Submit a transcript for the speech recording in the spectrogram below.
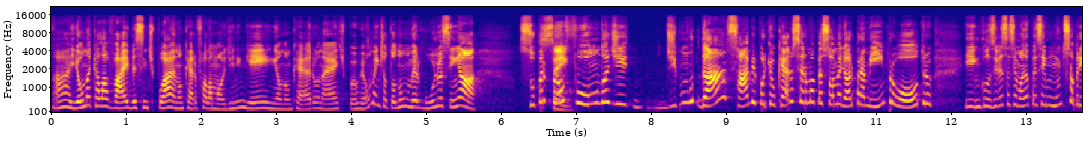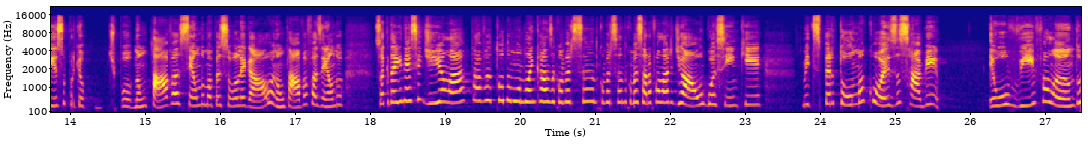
Ah, e eu naquela vibe, assim, tipo, ah, eu não quero falar mal de ninguém, eu não quero, né? Tipo, eu realmente, eu tô num mergulho, assim, ó, super Sim. profundo de, de mudar, sabe? Porque eu quero ser uma pessoa melhor pra mim, pro outro. E, inclusive, essa semana eu pensei muito sobre isso, porque eu, tipo, não tava sendo uma pessoa legal, eu não tava fazendo. Só que daí, nesse dia lá, tava todo mundo lá em casa conversando, conversando, começaram a falar de algo, assim, que me despertou uma coisa, sabe? Eu ouvi falando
